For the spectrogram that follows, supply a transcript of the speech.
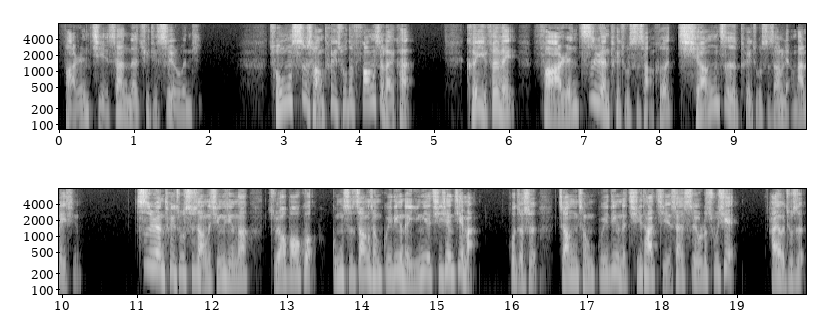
法人解散的具体事由问题。从市场退出的方式来看，可以分为法人自愿退出市场和强制退出市场两大类型。自愿退出市场的情形呢，主要包括公司章程规定的营业期限届满，或者是章程规定的其他解散事由的出现，还有就是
